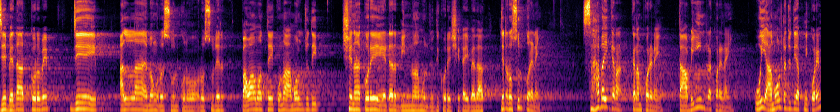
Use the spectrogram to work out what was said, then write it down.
যে বেদাত করবে, যে আল্লাহ এবং রসুল, কোনো রসুলের পাওয়া মতে কোনো আমল যদি সে না করে, এটার ভিন্ন আমল যদি করে, সেটাই বেদাত, যেটা রসুল করে নাই, সাহাবাই কারা, কারাম করে নাই তাবিনরা করে নাই, ওই আমলটা যদি আপনি করেন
